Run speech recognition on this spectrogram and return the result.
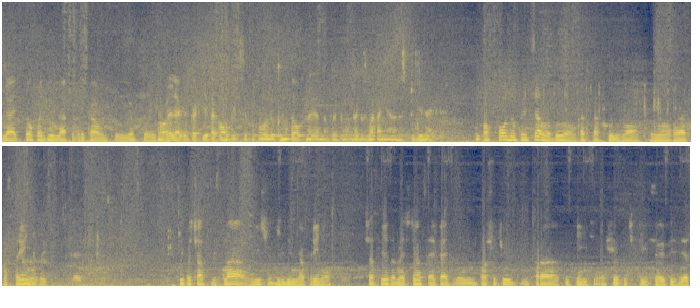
блядь, топ-1 нахуй в рекаунте, ёпта. У Олега какие-то комплексы по поводу кнутов, наверное, поэтому так звание распределяет. И по поводу прицела было как-то хуй знал, от настроения зависит, блядь. Типа сейчас весна, видишь, гильдии меня принял. Сейчас лето начнется, и опять пошучу про какие-нибудь шуточки и все, и пиздец.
